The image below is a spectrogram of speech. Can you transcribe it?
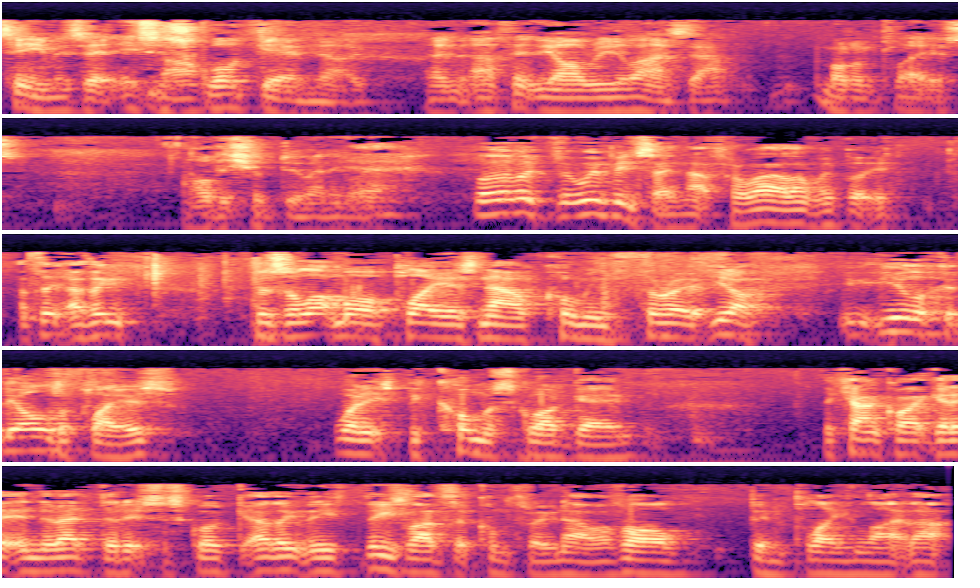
team, is it? It's a squad game now, and I think they all realise that modern players, or they should do anyway. Yeah. Well, look, we've been saying that for a while, haven't we? But I think I think there's a lot more players now coming through. You know, you- look at the older players when it's become a squad game. they can't quite get it in their head that it's a squad. I think these, these lads that come through now have all been playing like that.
